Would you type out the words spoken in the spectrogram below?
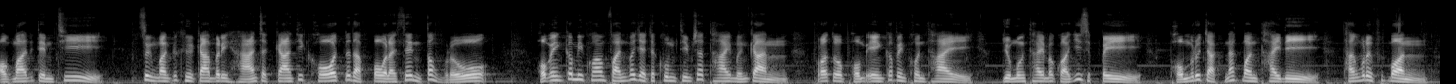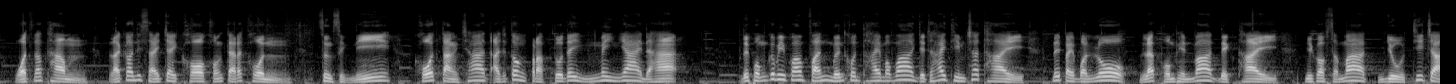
ออกมาได้เต็มที่ ซึ่งมันก็คือการบริหารจัดการที่โค้ชระดับโปรไลเซนต้องรู้ ผมเองก็มีความฝันว่าอยากจะคุมทีมชาติไทยเหมือนกัน เพราะตัวผมเองก็เป็นคนไทย อยู่เมืองไทยมากว่า 20 ปี ผมรู้จักนักบอลไทยดี ทั้งเรื่องฟุตบอล วัฒนธรรม และก็นิสัยใจคอของแต่ละคน ซึ่งสิ่งนี้โค้ชต่างชาติอาจจะต้องปรับตัวได้ไม่ง่ายนะฮะโดยผมก็มีความฝันเหมือนคนไทยมาว่าอยากจะให้ทีมชาติไทยได้ไปบอลโลก และผมเห็นว่าเด็กไทย มีความสามารถอยู่ที่จะ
